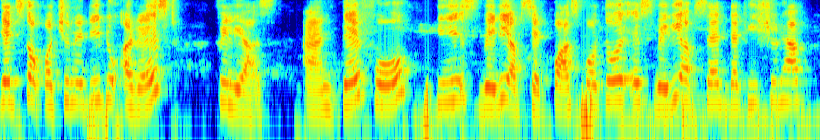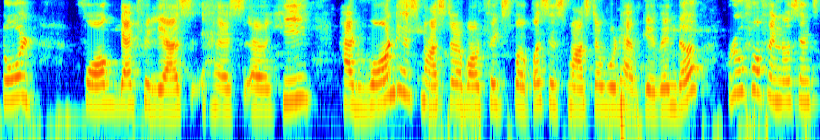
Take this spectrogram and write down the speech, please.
gets the opportunity to arrest Phileas and therefore he is very upset. Passepartout is very upset that he should have told Fogg that Phileas has, uh, he had warned his master about Fix's purpose, his master would have given the proof of innocence.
